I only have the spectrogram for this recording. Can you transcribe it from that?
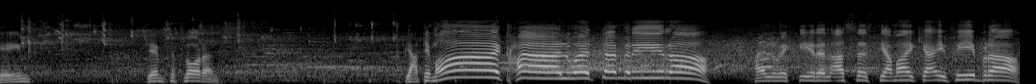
الجيم جيمس فلورنس بيعطي مايك حلوة التمريرة حلوة كثير ال assist يا مايك إيفيبرا.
